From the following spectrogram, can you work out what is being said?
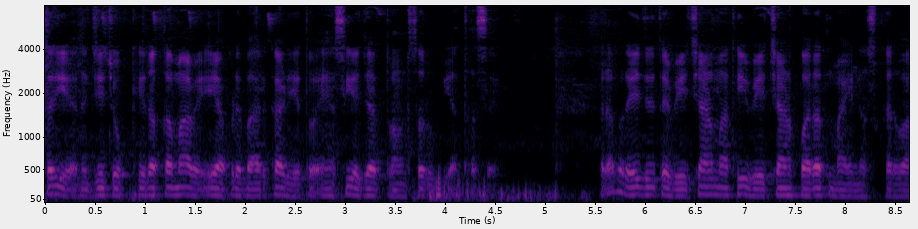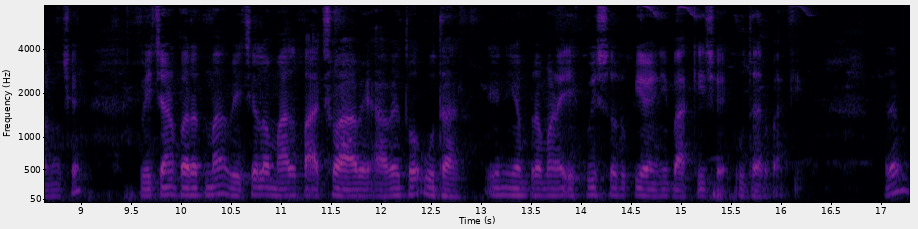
કરીએ અને જે ચોખ્ખી રકમ આવે એ આપણે બહાર કાઢીએ તો એંસી હજાર ત્રણસો રૂપિયા થશે. બરાબર? એ જ રીતે વેચાણમાંથી વેચાણ પરત માઇનસ કરવાનું છે. વેચાણ પરતમાં વેચેલો માલ પાછો આવે આવે તો ઉધાર. એ નિયમ પ્રમાણે એકવીસો રૂપિયા એની બાકી છે, ઉધાર બાકી. બરાબર?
